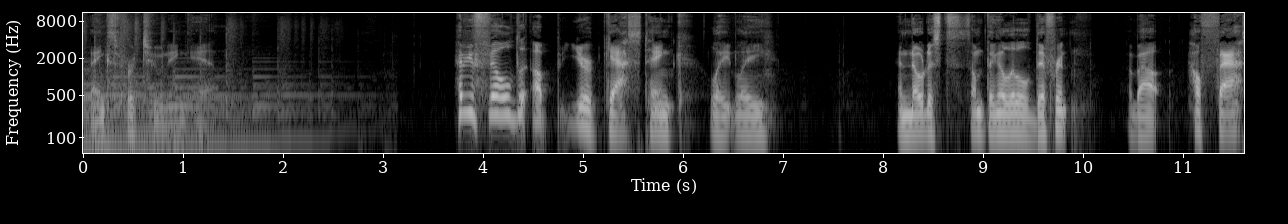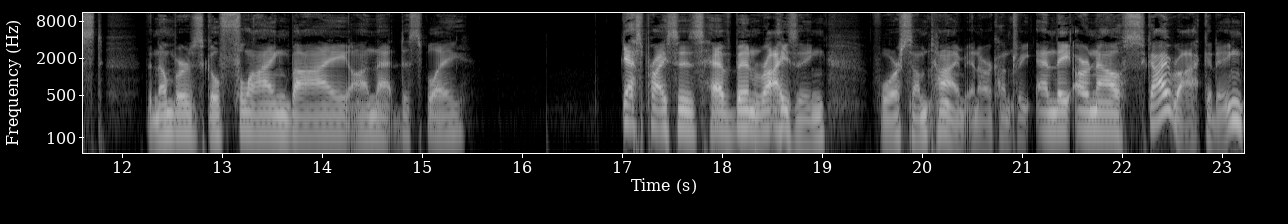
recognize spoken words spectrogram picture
thanks for tuning in. Have you filled up your gas tank lately and noticed something a little different about how fast the numbers go flying by on that display? Gas prices have been rising for some time in our country, and they are now skyrocketing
